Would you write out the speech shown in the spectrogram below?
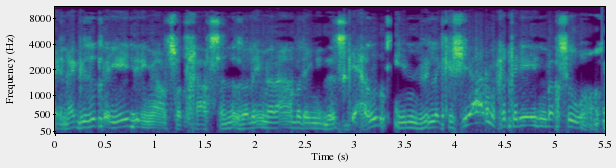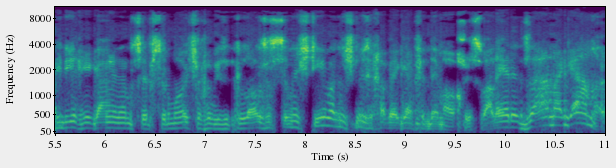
er gesagt, jeder in ganz was gassen, er soll immer anbringen das Geld. In welke Jahr wird er jeden was zu? Bin ich gegangen, um zu so Motion, ich habe gesagt, lass es mir stehen, weil ich muss sich weggehen von dem Office, weil er ist ein Gammer.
